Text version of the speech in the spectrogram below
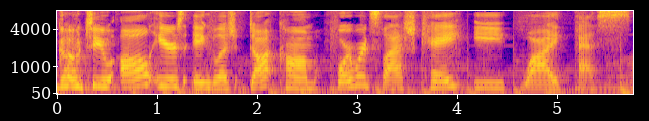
go to allearsenglish.com forward slash K E Y S.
